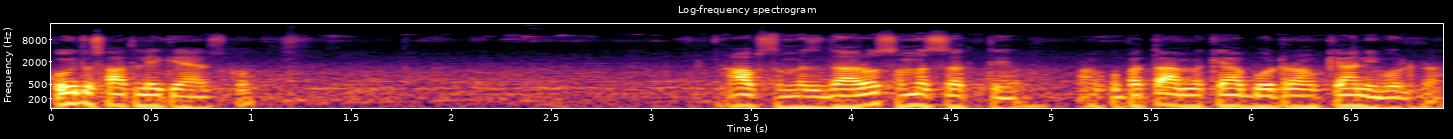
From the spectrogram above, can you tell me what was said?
कोई तो साथ लेके आया उसको। आप समझदार हो, समझ सकते हो। आपको पता है मैं क्या बोल रहा हूँ, क्या नहीं बोल रहा।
